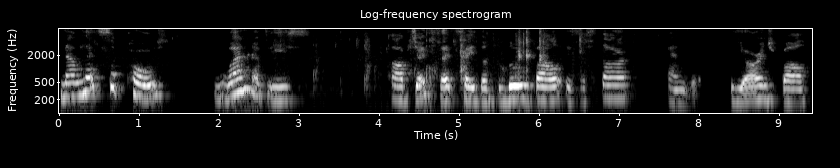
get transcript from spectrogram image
Now let's suppose one of these objects, let's say the blue ball is a star and the orange ball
